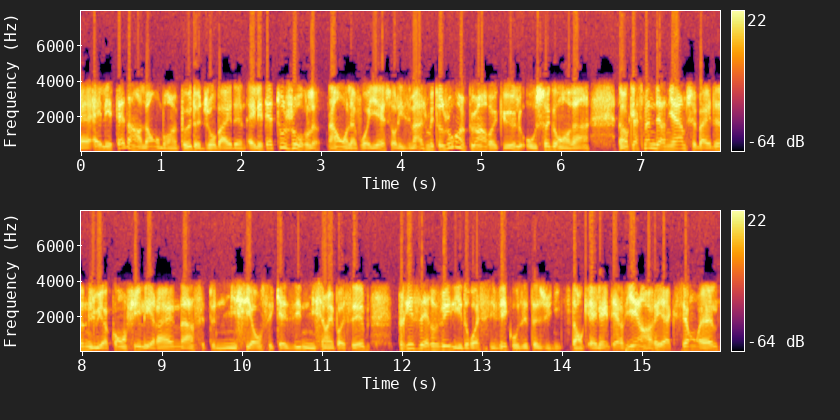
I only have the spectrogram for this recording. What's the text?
Euh, elle était dans l'ombre un peu de Joe Biden. Elle était toujours là. hein, on la voyait sur les images, mais toujours un peu en recul, au second rang. Donc la semaine dernière, M. Biden lui a confié les rênes. hein, c'est une mission, c'est quasi une mission impossible. Préserver les droits civiques aux États-Unis. Donc elle intervient en réaction, elle,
